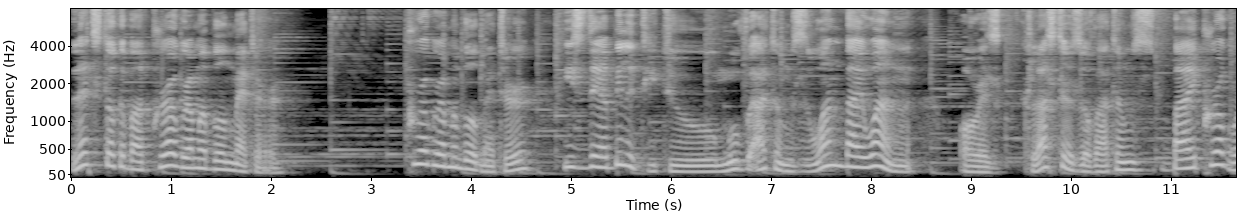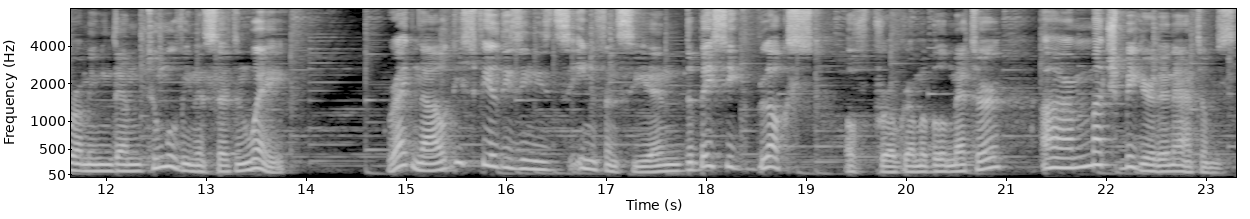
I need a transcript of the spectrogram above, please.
Let's talk about programmable matter. Programmable matter is the ability to move atoms one by one, or as clusters of atoms, by programming them to move in a certain way. Right now, this field is in its infancy, and the basic blocks of programmable matter are much bigger than atoms.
